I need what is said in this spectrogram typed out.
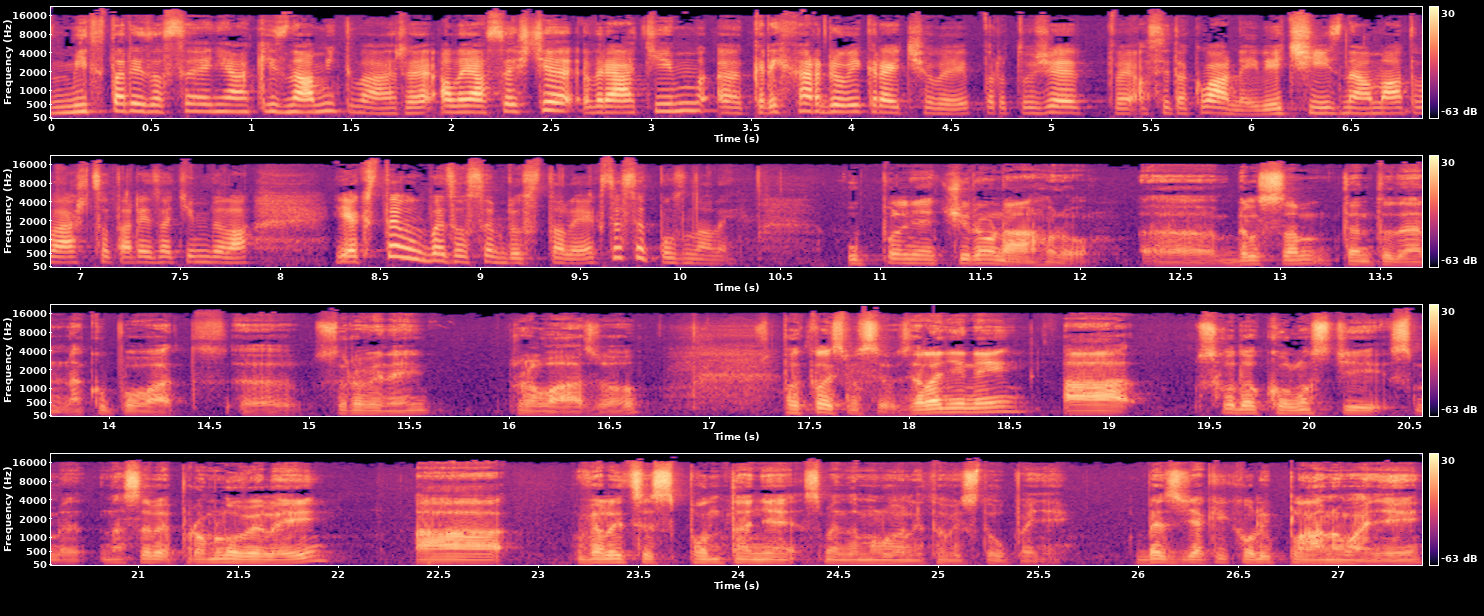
mít tady zase nějaký známý tváře, ale já se ještě vrátím eh, k Richardovi Krajčovi, protože to je asi taková největší známá tvář, co tady zatím byla. Jak jste vůbec ho sem dostali? Jak jste se poznali? Úplně čirou náhodou. Eh, byl jsem tento den nakupovat eh, suroviny pro Lázo. Potkali jsme se u zeleniny a schod okolností jsme na sebe promluvili a velice spontánně jsme domluvili to vystoupení bez jakýkoliv plánování,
